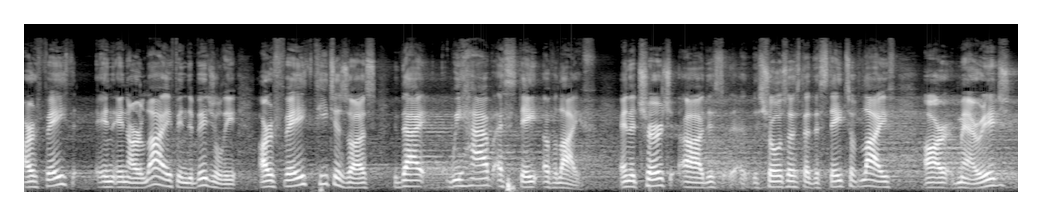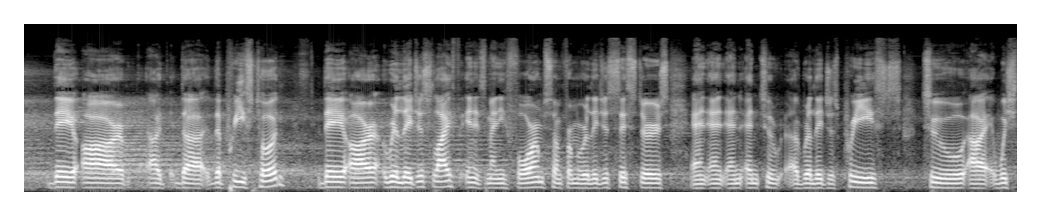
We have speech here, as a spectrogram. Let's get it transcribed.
our faith in, in our life individually, our faith teaches us that we have a state of life. And the church uh, this shows us that the states of life are marriage, they are uh, the, the priesthood. They are religious life in its many forms, some from religious sisters and, and, and, and to uh, religious priests, to uh, which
